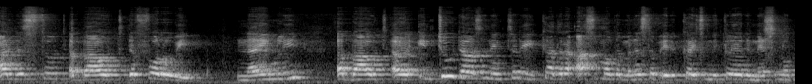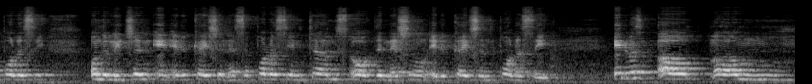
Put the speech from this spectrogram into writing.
understood about the following, namely about uh, in 2003, Kader Asmal, the Minister of Education, declared a national policy on religion in education as a policy in terms of the national education policy. It was uh, um,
